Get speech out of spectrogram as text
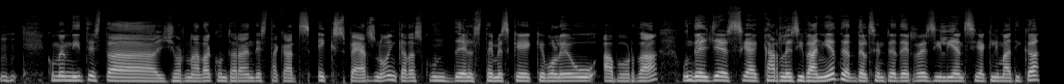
Com hem dit, esta jornada comptarà amb destacats experts no? en cadascun dels temes que, que voleu abordar. Un d'ells és eh, Carles Ibáñez, del Centre de Resiliència Climàtica,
